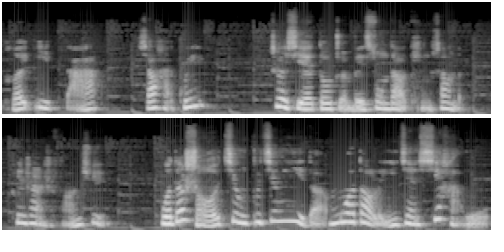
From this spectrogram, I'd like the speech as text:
和一打小海龟，这些都准备送到艇上的配膳室房去。我的手竟不经意地摸到了一件稀罕物。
